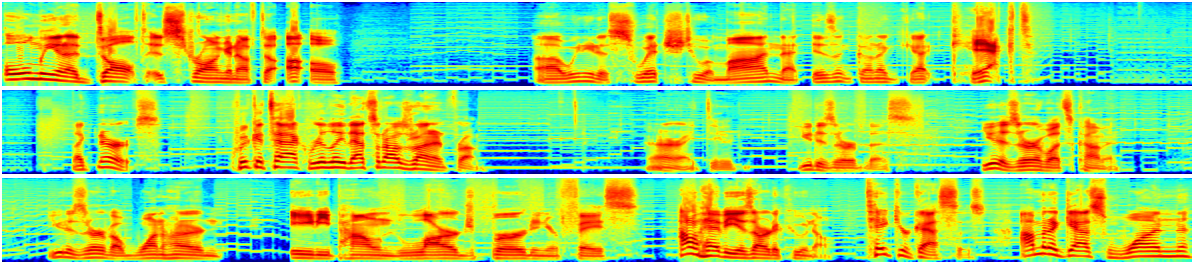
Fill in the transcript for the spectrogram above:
Only an adult is strong enough to uh-oh. Uh, we need to switch to a mon that isn't gonna get kicked. Like nerves. Quick attack, really? That's what I was running from. Alright, dude. You deserve this. You deserve what's coming. You deserve a 180 pound large bird in your face. How heavy is Articuno? Take your guesses. I'm gonna guess one.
